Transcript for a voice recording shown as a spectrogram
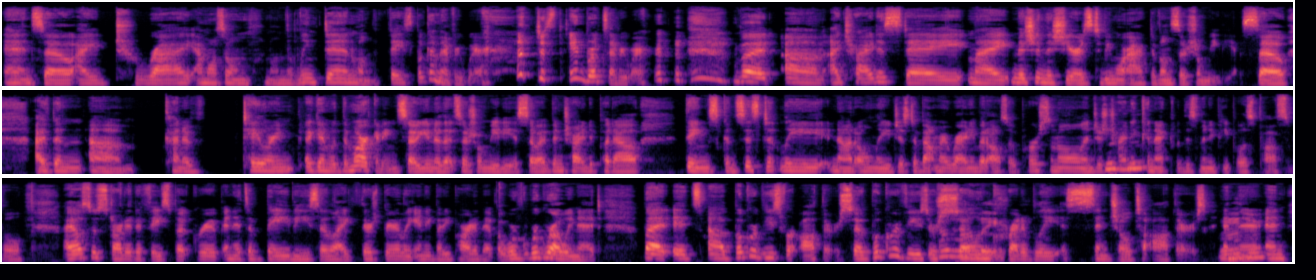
And so I try, I'm also on, I'm on the LinkedIn, I'm on the Facebook, I'm everywhere, just Ann Brooks everywhere. but um, I try to stay, my mission this year is to be more active on social media. So I've been um, kind of tailoring again with the marketing. So, you know, that social media. So I've been trying to put out things consistently, not only just about my writing, but also personal and just mm-hmm. trying to mm-hmm. connect with as many people as possible. I also started a Facebook group and it's a baby. So, like, there's barely anybody part of it, but we're, we're growing it. But it's uh, book reviews for authors. So, book reviews are oh, so lovely. incredibly essential to authors. And mm-hmm. they're, and,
